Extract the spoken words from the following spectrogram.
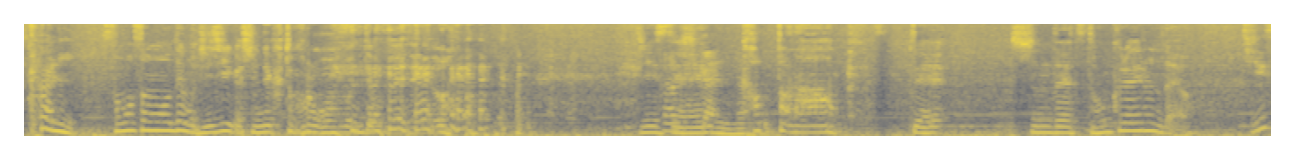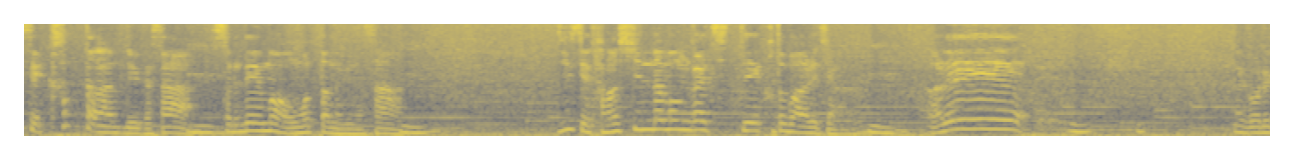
確かに。そもそもでもジジイが死んでくところも見たことないんだけど。人生勝ったなーっつって死んだやつどんくらいいるんだよ。人生勝ったなっていうかさ、うん。それでまあ思ったんだけどさ、うん。人生楽しんだもん勝ちって言葉あるじゃん、あれなんか俺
